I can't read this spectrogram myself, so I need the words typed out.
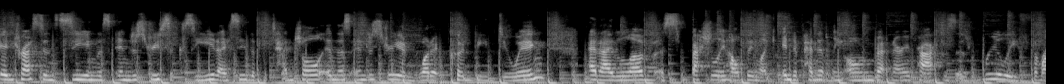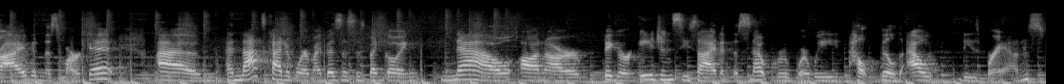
interest in seeing this industry succeed. I see the potential in this industry and what it could be doing. And I love especially helping like independently owned veterinary practices really thrive in this market. Um, and that's kind of where my business has been going now on our bigger agency side at the Snout Group, where we help build out these brands.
